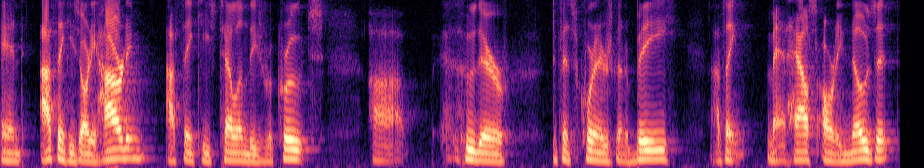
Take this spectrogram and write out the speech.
And I think he's already hired him. I think he's telling these recruits uh, who their defensive coordinator is going to be. I think Matt House already knows it,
